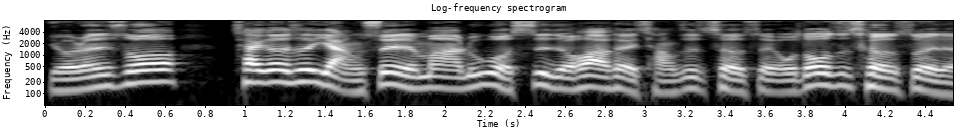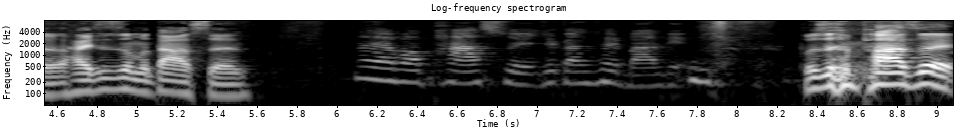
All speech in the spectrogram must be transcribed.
有人说蔡哥是仰睡的吗？如果是的话，可以尝试侧睡。我都是侧睡的，还是这么大声。那要不要趴睡？就干脆把脸。不是趴睡，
